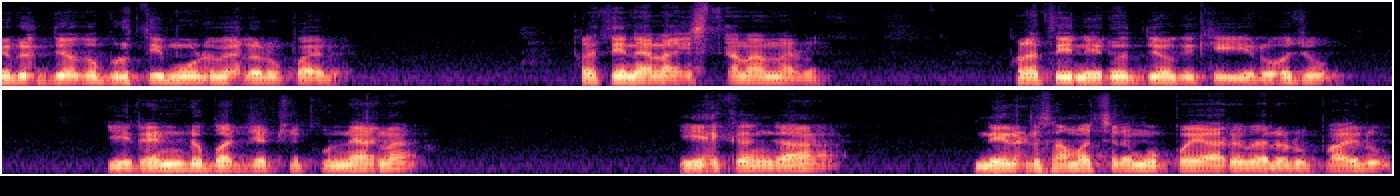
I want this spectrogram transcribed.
నిరుద్యోగ భృతి మూడు వేల రూపాయలు. ప్రతి నెల ఇస్తానన్నాడు. ప్రతి నిరుద్యోగికి ఈరోజు ఈ రెండు బడ్జెట్ల పుణ్యాన ఏకంగా నేరుడు సంవత్సరం ముప్పై ఆరు వేల రూపాయలు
